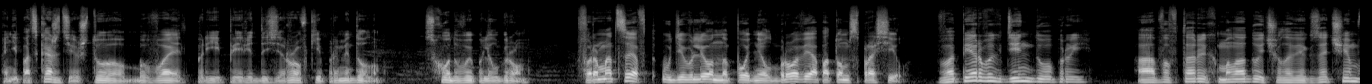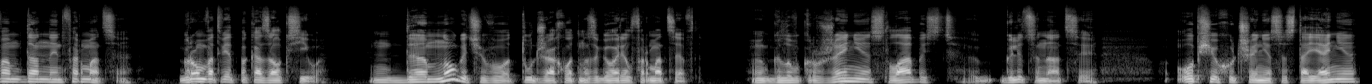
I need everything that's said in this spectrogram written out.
«А не подскажете, что бывает при передозировке промедолом?» Сходу выпалил гром. Фармацевт удивленно поднял брови, а потом спросил. «Во-первых, день добрый. А во-вторых, молодой человек, зачем вам данная информация?» Гром в ответ показал ксиву. «Да много чего», тут же охотно заговорил фармацевт головокружение, слабость, галлюцинации, общее ухудшение состояния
